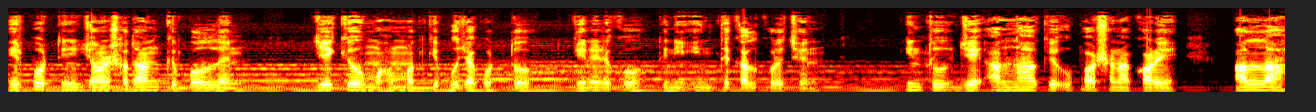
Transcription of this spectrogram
এরপর তিনি জনসাধারণকে বললেন, যে কেউ মোহাম্মদকে পূজা করত, জেনে রেখো তিনি ইন্তেকাল করেছেন। কিন্তু যে আল্লাহকে উপাসনা করে, আল্লাহ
